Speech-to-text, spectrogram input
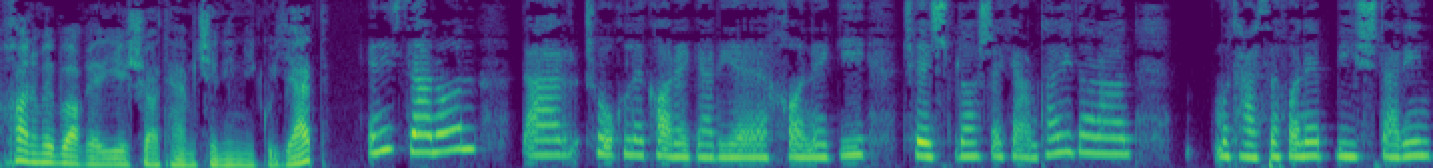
خانم باقری شاد همچنین می‌گوید یعنی زنان در شغل کارگری خانگی چشم داشته کمتری دارند متاسفانه بیشترین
